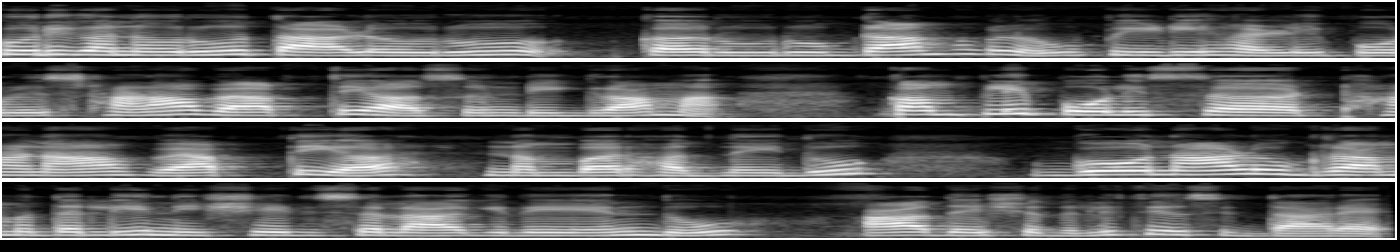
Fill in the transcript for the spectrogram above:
ಕುರಿಗನೂರು, ತಾಳೂರು, ಕರೂರು ಗ್ರಾಮಗಳು, ಪಿಡಿಹಳ್ಳಿ ಪೊಲೀಸ್ ಠಾಣಾ ವ್ಯಾಪ್ತಿಯ ಸುಂಡಿ ಗ್ರಾಮ, ಕಂಪ್ಲಿ ಪೊಲೀಸ್ ಠಾಣಾ ವ್ಯಾಪ್ತಿಯ ನಂಬರ್ ಹದಿನೈದು, ಗೋನಾಳು ಗ್ರಾಮದಲ್ಲಿ ನಿಷೇಧಿಸಲಾಗಿದೆ ಎಂದು ಆದೇಶದಲ್ಲಿ ತಿಳಿಸಿದ್ದಾರೆ.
